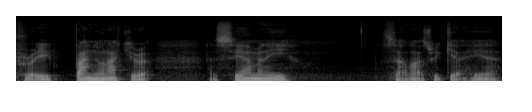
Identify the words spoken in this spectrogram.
pretty bang on accurate. Let's see how many satellites we get here.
